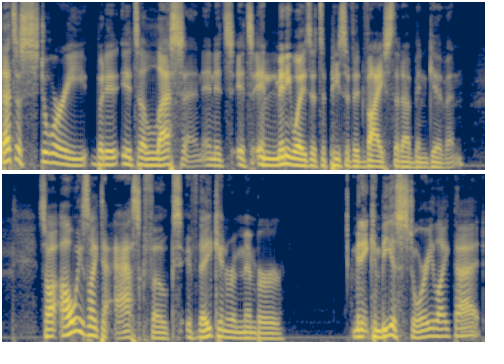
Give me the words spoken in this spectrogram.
that's a story but it, it's a lesson and it's it's in many ways it's a piece of advice that i've been given. So i always like to ask folks if they can remember i mean it can be a story like that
